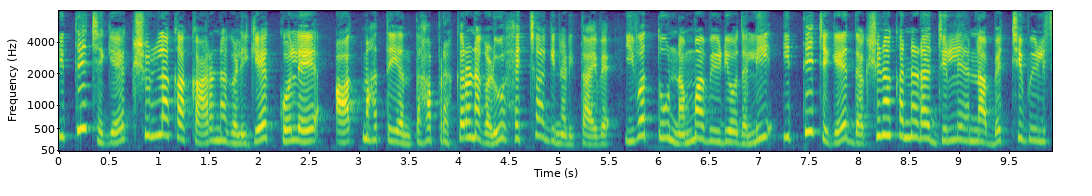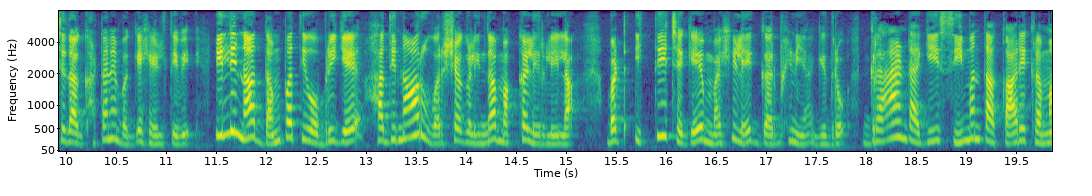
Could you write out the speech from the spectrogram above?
ಇತ್ತೀಚೆಗೆ ಕ್ಷುಲ್ಲಕ ಕಾರಣಗಳಿಗೆ ಕೊಲೆ, ಆತ್ಮಹತ್ಯೆಯಂತಹ ಪ್ರಕರಣಗಳು ಹೆಚ್ಚಾಗಿ ನಡೀತಾ ಇವೆ. ಇವತ್ತು ನಮ್ಮ ವಿಡಿಯೋದಲ್ಲಿ ಇತ್ತೀಚೆಗೆ ದಕ್ಷಿಣ ಕನ್ನಡ ಜಿಲ್ಲೆಯನ್ನ ಬೆಚ್ಚಿ ಬೀಳಿಸಿದ ಘಟನೆ ಬಗ್ಗೆ ಹೇಳ್ತೀವಿ. ಇಲ್ಲಿನ ದಂಪತಿ ಒಬ್ಬರಿಗೆ ಹದಿನಾರು ವರ್ಷಗಳಿಂದ ಮಕ್ಕಳಿರಲಿಲ್ಲ. ಬಟ್ ಇತ್ತೀಚೆಗೆ ಮಹಿಳೆ ಗರ್ಭಿಣಿಯಾಗಿದ್ರು. ಗ್ರ್ಯಾಂಡ್ ಆಗಿ ಸೀಮಂತ ಕಾರ್ಯಕ್ರಮ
